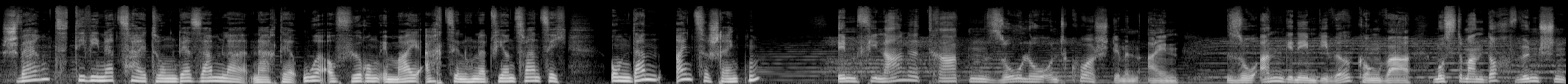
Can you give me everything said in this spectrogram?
Schwärmt die Wiener Zeitung der Sammler nach der Uraufführung im Mai 1824, um dann einzuschränken? Im Finale traten Solo- und Chorstimmen ein. So angenehm die Wirkung war, musste man doch wünschen,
